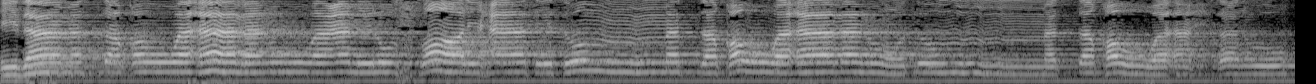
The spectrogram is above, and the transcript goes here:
إذا ما اتقوا وآمنوا وعملوا الصالحات ثم اتقوا وآمنوا ثم اتقوا وأحسنوا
